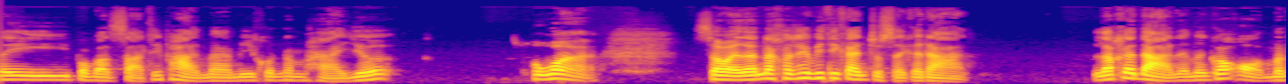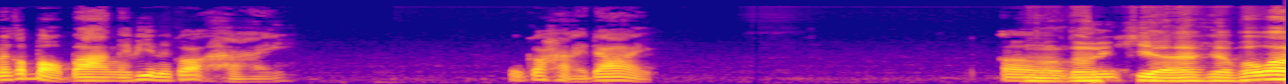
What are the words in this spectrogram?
ในประวัติศาสตร์ที่ผ่านมามีคนทำหายเยอะ เพราะว่าสมัยนั้นเขาใช้วิธีการจดใส่กระดาษ แล้วกระดาษเนี่ยมันก็อ่อนมันก็บอบบางไงพี่มันก็หาย มันก็หายได้ เออ๋ออตรงนี้เคลียร์แล้วเคลียร์เพราะว่า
